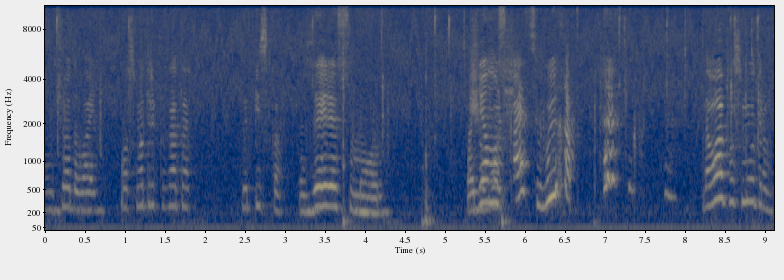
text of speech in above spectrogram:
Ну что, давай. Вот, смотри, какая-то записка. There is more. Пойдем искать выход. Давай посмотрим.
